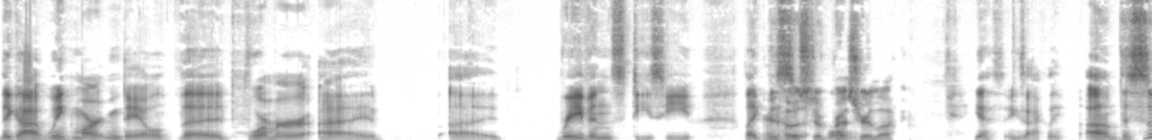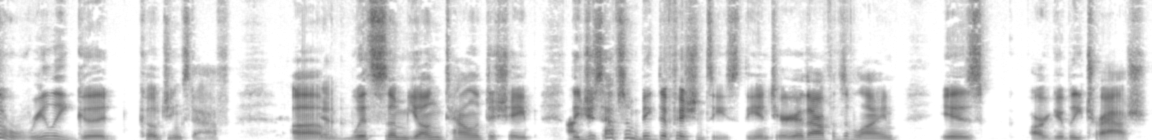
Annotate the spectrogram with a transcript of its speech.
They got Wink Martindale, the former uh, uh, Ravens DC, like and this host of Press Your Luck. Yes, exactly. Um, this is a really good coaching staff um, yeah. with some young talent to shape. They just have some big deficiencies. The interior of the offensive line is arguably trash.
